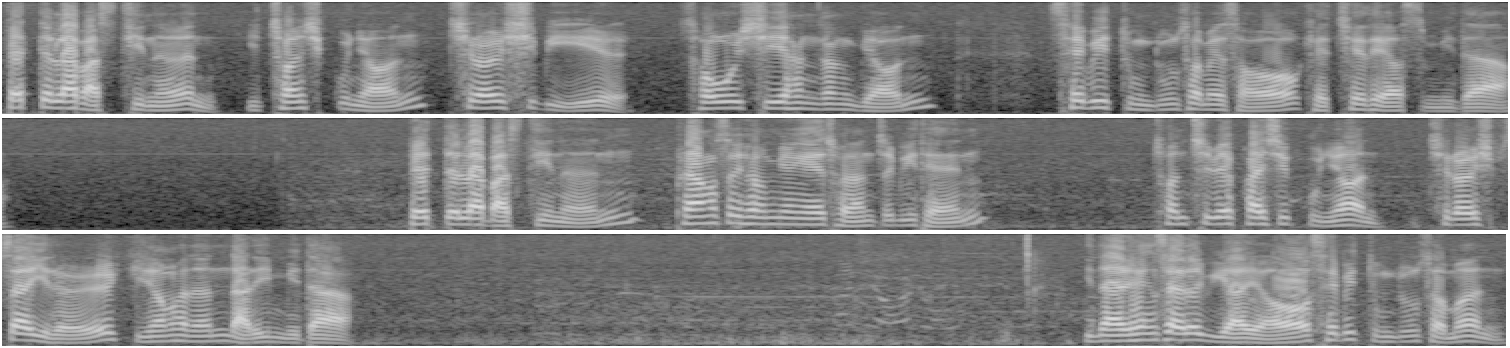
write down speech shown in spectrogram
페틀라 바스티는 2019년 7월 12일 서울시 한강변 세비 둥둥섬에서 개최되었습니다. 페틀라 바스티는 프랑스 혁명의 전환점이 된 1789년 7월 14일을 기념하는 날입니다. 이날 행사를 위하여 세빛 둥둥섬은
